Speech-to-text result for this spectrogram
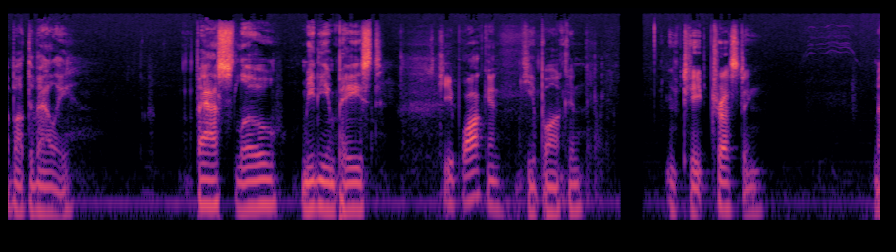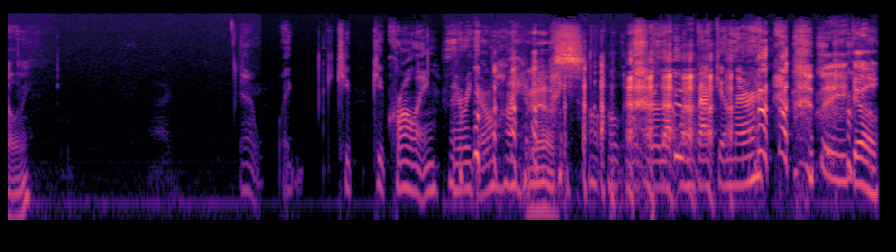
about the valley? Fast, slow, medium paced. Keep walking. Keep walking, Keep trusting. Melanie. Yeah. Like keep keep crawling. There we go. I, Yes. I'll, I'll, I'll throw that one back in there. There you go.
